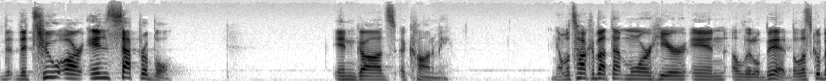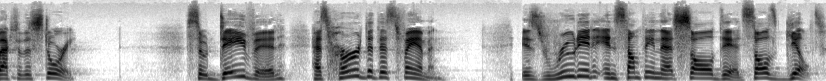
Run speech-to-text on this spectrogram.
The, the two are inseparable in God's economy. Now, we'll talk about that more here in a little bit, but let's go back to this story. So, David has heard that this famine is rooted in something that Saul did, Saul's guilt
